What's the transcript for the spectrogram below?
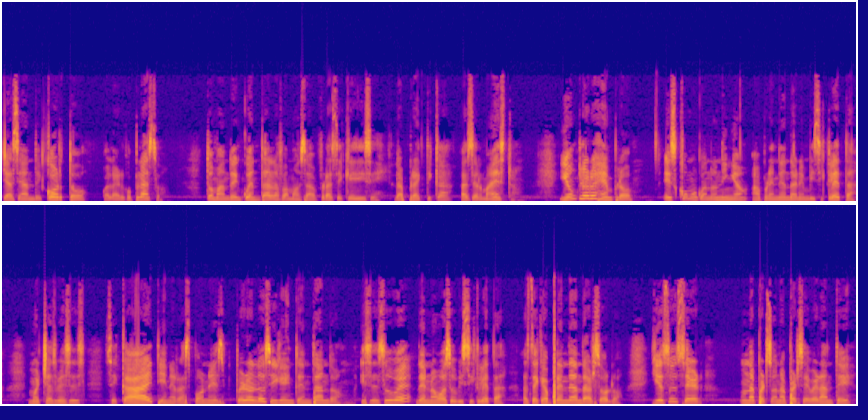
ya sean de corto o largo plazo, tomando en cuenta la famosa frase que dice, la práctica hace al maestro. Y un claro ejemplo es como cuando un niño aprende a andar en bicicleta. Muchas veces se cae, tiene raspones, pero él lo sigue intentando y se sube de nuevo a su bicicleta hasta que aprende a andar solo. Y eso es ser una persona perseverante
